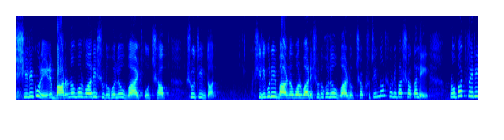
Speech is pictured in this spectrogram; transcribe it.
শিলিগুড়ির বারো নম্বর ওয়ার্ডে শুরু হলো ওয়ার্ড উৎসব সুচিন্তন। শিলিগুড়ির বারো ওয়ার্ডে শুরু হলো ওয়ার্ড উৎসব সুচিন্তন শনিবার সকালে প্রভাত ফেরি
